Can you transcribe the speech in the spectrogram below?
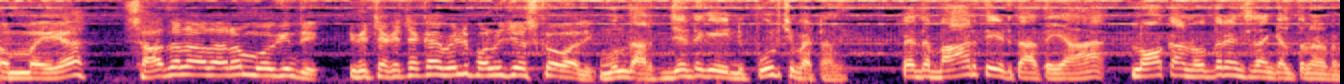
అమ్మయ్య సాధన ఆధారం మోగింది. ఇక చకచకా వెళ్ళి పనులు చేసుకోవాలి. ముందు అర్జెంట్గా ఇన్ని పూడ్చి పెట్టాలి. పెద్ద భారతీయుడు తాతయ్య లోకాన్ని ఉద్ధరించడానికి వెళ్తున్నాడు.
